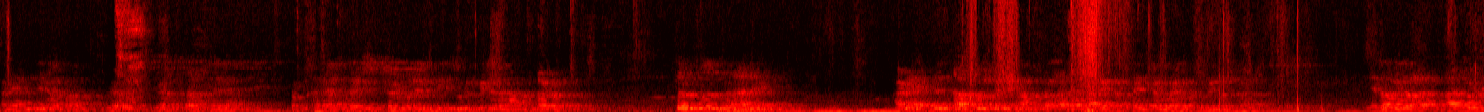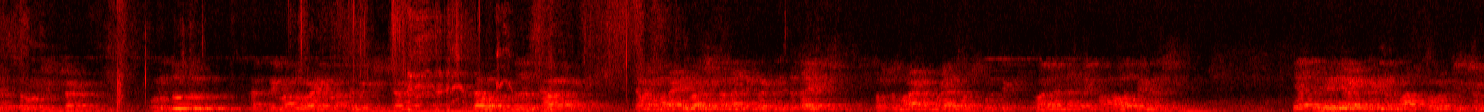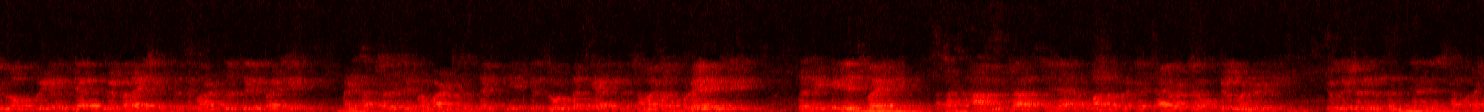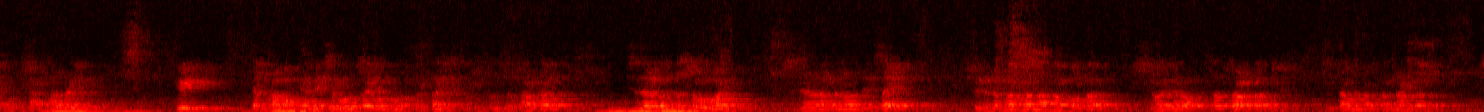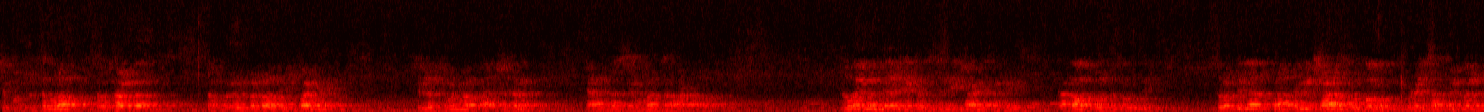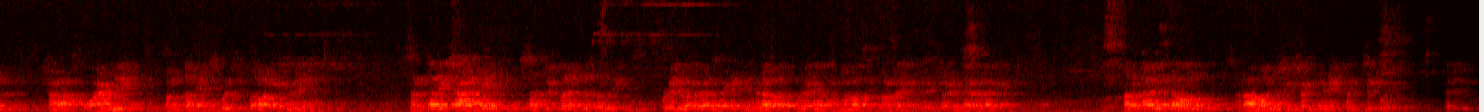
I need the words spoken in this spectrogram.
आणि अन्य व्यापारात व्यस्त व्यस्त असलेल्या पण खऱ्या शिक्षण परिस्थिती सुरू केलेला हा फटाकट तन मन धनाने आणि अत्यंत आपुलकीने काम करणाऱ्या कार्यकर्त्यांच्यामुळे मजबूत झाला निजामी राजवाडे सर्व शिक्षण उर्दूतून अगदी मालवाडी प्राथमिक शिक्षण सुद्धा उर्दूतच घ्यावं लागेल त्यामुळे मराठी भाषिकांना ते कठीण जाईल. मराठमोळ्या सांस्कृतिक वाल्यांना ते भावाचे नसते या दुहेरी अडचणीवर मात करून शिक्षण लोकप्रिय विद्यार्थी करायचे तर ते वाढतच दिले पाहिजे आणि साक्षरतेचे प्रमाण एक ते दोन टक्के अधिक समाजाला पुढे यायचे तर हे केलेच पाहिजे असा ठाम विचार असलेल्या समाजाच्या त्यावेळच्या वकील मंडळी योगेश्वरी नंदन यांनी स्थापना शाखा झाली केली त्या प्रामुख्याने व्यवसाय व प्रकाश सावकर श्रीधरबंत चौघड श्री जनार्दनराव देसाई श्री रघुनाथराव नागापूरकर शिवाजीराव चौसाळकर चिंतामणराव कन्नडकर श्री पुरुषोत्तमराव चौसाळकर डॉक्टर व्यंकटराव देशपांडे श्री लक्ष्मणराव राजशेखर त्यानंतर श्रीमंतराव आढावा जोगाई मंदिराच्या ट्रस्टींनी शाळेसाठी जागा उपलब्ध करून दिली. सुरुवातीला प्राथमिक शाळा सुरू करून पुढे सातवीपर्यंत शाळा वाढली परंतु हायस्कूलची परवानगी मिळेल. सरकारी शाळा ही सातवीपर्यंतच होती. पुढील वर्गासाठी हैदराबाद पुणे अहमदाबाद सरकारी जाऊन रावण शिक्षण घेणे खर्चिक होईल.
